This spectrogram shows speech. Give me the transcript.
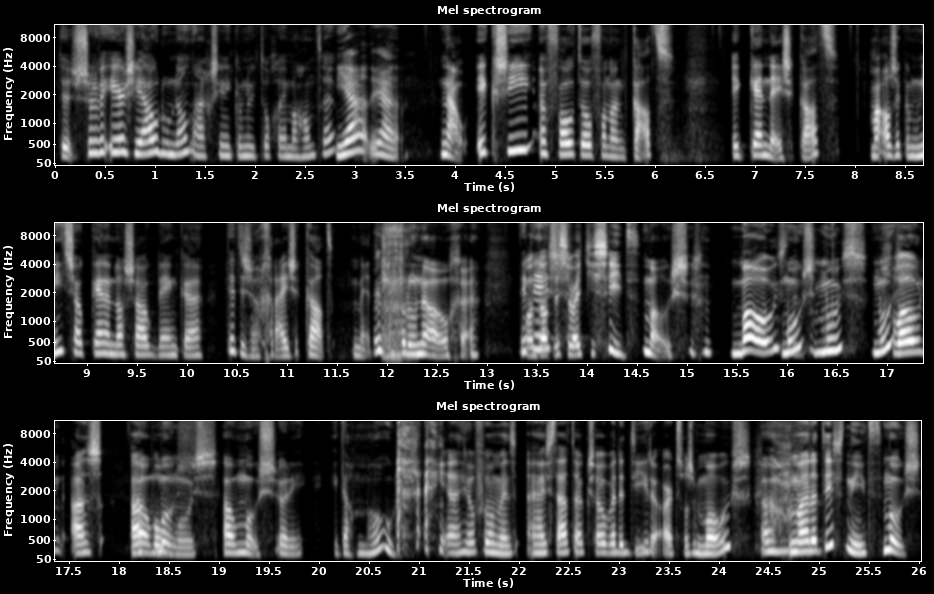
Dus zullen we eerst jou doen dan? Aangezien ik hem nu toch in mijn hand heb. Ja, ja. Nou, ik zie een foto van een kat. Ik ken deze kat. Maar als ik hem niet zou kennen, dan zou ik denken... Dit is een grijze kat met groene ogen. Dit Want is, dat is wat je ziet. Moos. Moos. Moes? Moes. Moes? Gewoon als Oh, appelmoes. Oh, Moos, sorry. Ik dacht Moos. Ja, heel veel mensen. Hij staat ook zo bij de dierenarts als Moos. Oh. Maar dat is niet. Moes.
